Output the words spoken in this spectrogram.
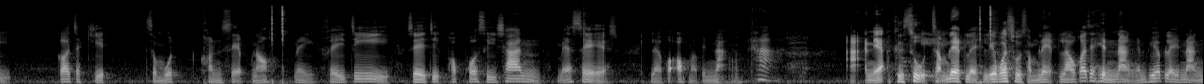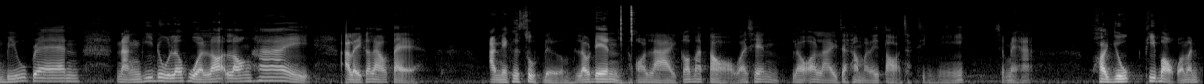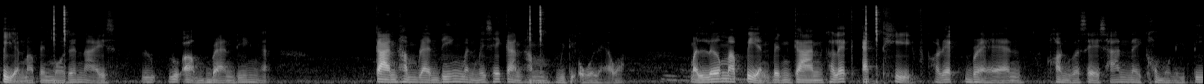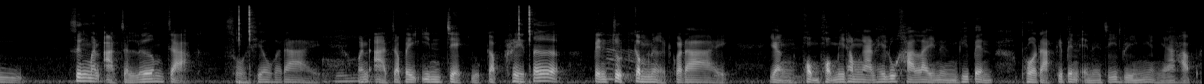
ก็จะคิด สมมุติคอนเซปต์เนาะใน strategy strategic proposition message แล้วก็ออกมาเป็นหนังค่ะอะอันเนี้ยคือสูตรสำเร็จเลย เรียกว่าสูตรสำเร็จเราก็จะเห็นหนังกันเพียบเลยหนังบิวแบรนด์หนังที่ดูแล้วหัวเราะร้องไห้ อะไรก็แล้วแต่ อันนี้คือสูตรเดิม แล้วเด่นออนไลน์ก็มาต่อว่าเช่น แล้วออนไลน์จะทำอะไรต่อจากสิ่งนี้ใช่ไหมฮะพอยุคที่บอกว่ามันเปลี่ยนมาเป็น modernize แบรนดิ้งอะการทำแบรนดิ้งมันไม่ใช่การทำวิดีโอแล้วอะ มันเริ่มมาเปลี่ยนเป็นการเขาเรียก active เขาเรียกแบรนด์ conversation ใน community ซึ่งมันอาจจะเริ่มจากโซเชียลก็ได้ มันอาจจะไปอินเจ t อยู่กับครีเอเตอร์เป็นจุดกำเนิดก็ได้ อย่างผมผมมีทำงานให้ลูกค้ารายหนึ่งที่เป็น Product ที่เป็น Energy Drink อย่างเงี้ยครับ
